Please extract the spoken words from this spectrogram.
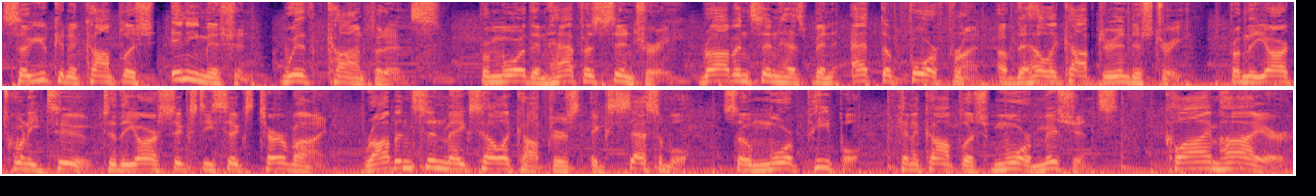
so you can accomplish any mission with confidence. For more than half a century, Robinson has been at the forefront of the helicopter industry. From the R 22 to the R 66 turbine, Robinson makes helicopters accessible so more people can accomplish more missions. Climb higher.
